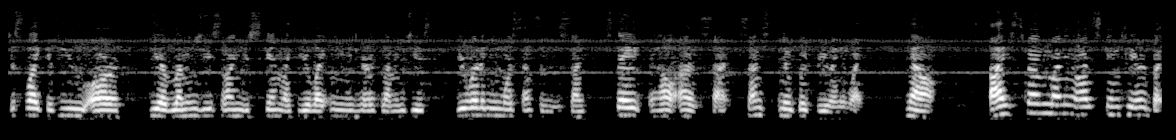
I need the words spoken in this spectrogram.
Just like if you are, if you have lemon juice on your skin, like you're lightening your hair with lemon juice, you're going to be more sensitive to the sun. Stay the hell out of the sun. Sun's no good for you anyway. Now, I spend money on skincare, but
